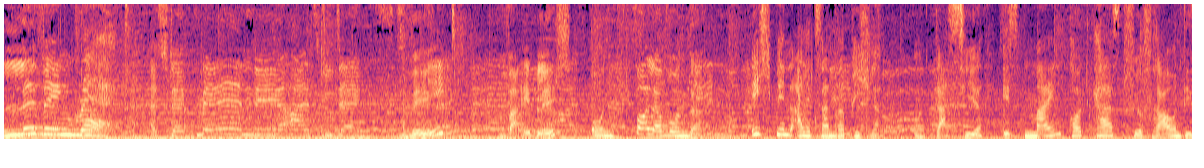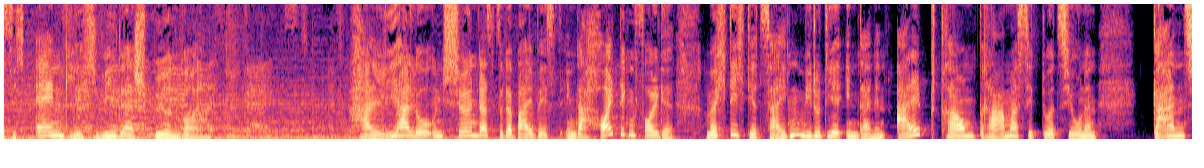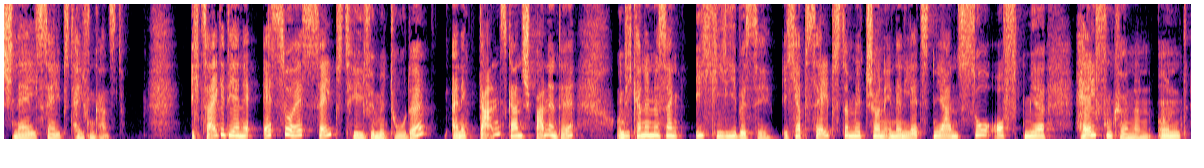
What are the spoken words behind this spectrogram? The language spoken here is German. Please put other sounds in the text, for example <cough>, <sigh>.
Living Red. Es steckt mehr in dir, als du denkst. Wild, weiblich und voller Wunder. Ich bin Alexandra Pichler und das hier ist mein Podcast für Frauen, die sich endlich wieder spüren wollen. Hallo und schön, dass du dabei bist. In der heutigen Folge möchte ich dir zeigen, wie du dir in deinen Albtraum-Drama-Situationen ganz schnell selbst helfen kannst. Ich zeige dir eine SOS-Selbsthilfemethode, eine ganz, ganz spannende. Und ich kann dir nur sagen, ich liebe sie. Ich habe selbst damit schon in den letzten Jahren so oft mir helfen können. Und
